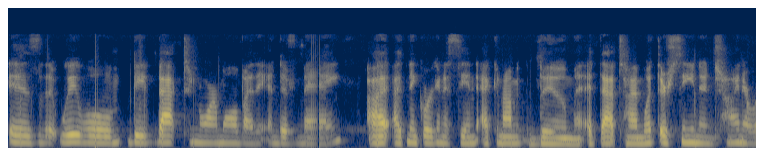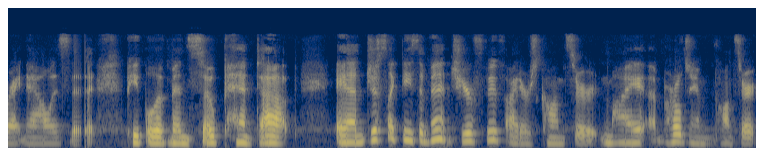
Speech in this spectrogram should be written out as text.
is that we will be back to normal by the end of May. I, I, think we're going to see an economic boom at that time. What they're seeing in China right now is that people have been so pent up and just like these events, your Foo Fighters concert, my uh, Pearl Jam concert,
